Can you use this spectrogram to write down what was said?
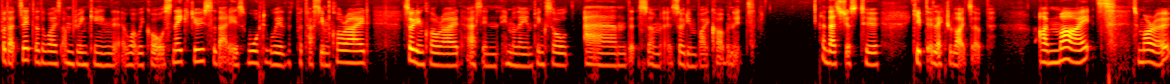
but that's it. Otherwise, I'm drinking what we call snake juice, so that is water with potassium chloride, sodium chloride, as in Himalayan pink salt, and some sodium bicarbonate. And that's just to keep the electrolytes up. I might tomorrow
